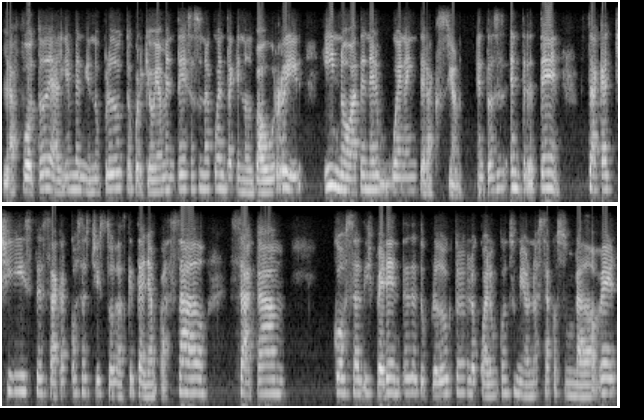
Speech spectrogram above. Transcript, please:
la foto de alguien vendiendo un producto, porque obviamente esa es una cuenta que nos va a aburrir y no va a tener buena interacción. Entonces, entretén, saca chistes, saca cosas chistosas que te hayan pasado, saca cosas diferentes de tu producto, lo cual un consumidor no está acostumbrado a ver.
